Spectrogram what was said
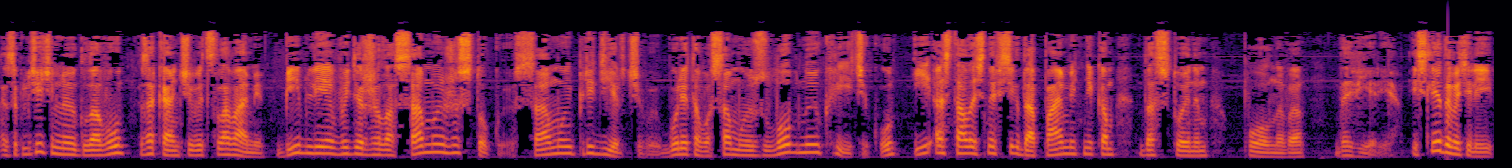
заключительную главу заканчивает словами «Библия выдержала самую жестокую, самую придирчивую, более того, самую злобную критику и осталась навсегда памятником, достойным полного доверия. Исследователей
